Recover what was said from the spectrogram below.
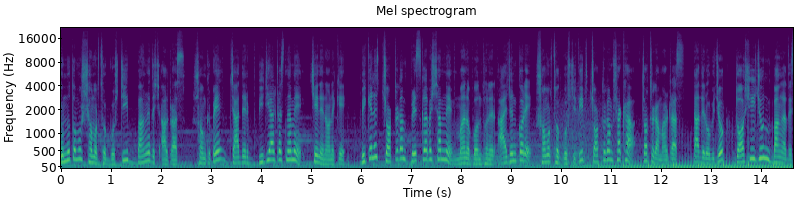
অন্যতম সমর্থক গোষ্ঠী বাংলাদেশ আলট্রাস। সংক্ষেপে যাদের বিডি আলট্রাস নামে চেনেন অনেকে বিকেলে চট্টগ্রাম প্রেস ক্লাবের সামনে মানববন্ধনের আয়োজন করে সমর্থক গোষ্ঠীটির চট্টগ্রাম শাখা, চট্টগ্রাম আল্ট্রাস। তাদের অভিযোগ, দশই জুন বাংলাদেশ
